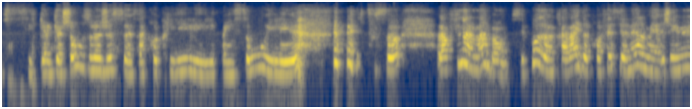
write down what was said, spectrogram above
c'est quelque chose, là, juste s'approprier les, les, pinceaux et les tout ça. Alors finalement, bon, c'est pas un travail de professionnel, mais j'ai eu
